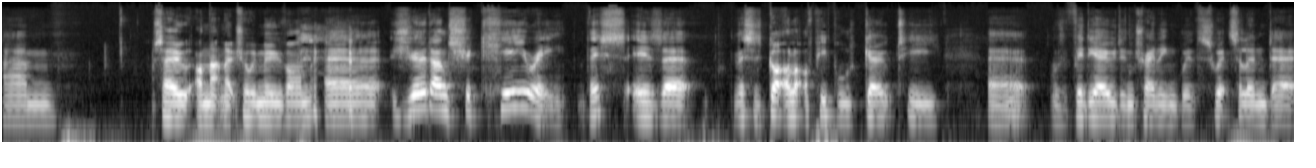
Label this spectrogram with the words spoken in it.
Um, so, on that note, shall we move on? Uh, Xherdan Shaqiri. This is uh, this has got a lot of people's goat. He uh, was videoed in training with Switzerland, uh,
